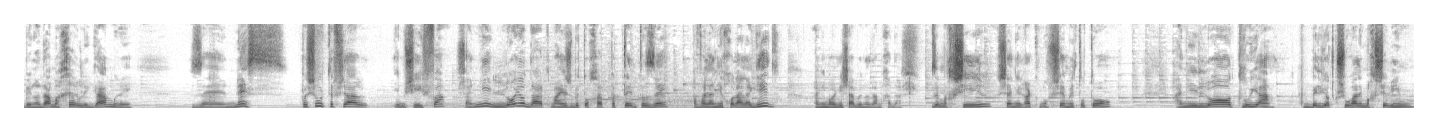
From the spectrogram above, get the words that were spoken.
בן אדם אחר לגמרי, זה נס. פשוט אפשר עם שאיפה, שאני לא יודעת מה יש בתוך הפטנט הזה, אבל אני יכולה להגיד, אני מרגישה בן אדם חדש. זה מכשיר שאני רק נושמת אותו, אני לא תלויה בלהיות קשורה למכשירים,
